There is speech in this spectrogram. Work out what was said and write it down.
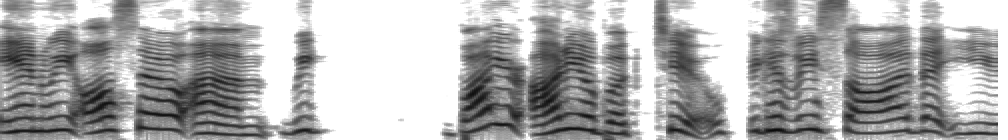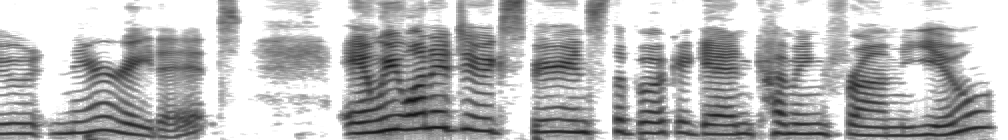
and we also um we bought your audiobook too because we saw that you narrate it and we wanted to experience the book again coming from you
